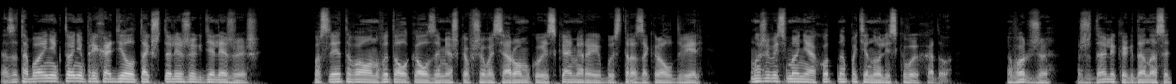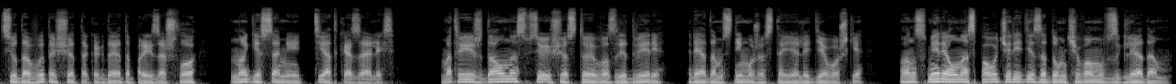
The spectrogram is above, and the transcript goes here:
«За тобой никто не приходил, так что лежи, где лежишь». После этого он вытолкал замешкавшегося Ромку из камеры и быстро закрыл дверь. Мы же весьма неохотно потянулись к выходу. Вот же, Ждали, когда нас отсюда вытащат, а когда это произошло, ноги сами идти отказались. Матвей ждал нас, все еще стоя возле двери. Рядом с ним уже стояли девушки. Он смерил нас по очереди задумчивым взглядом.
